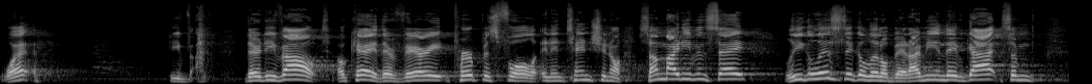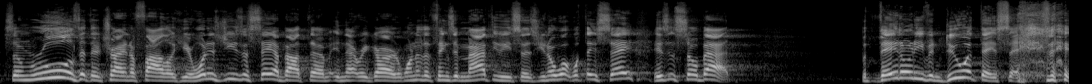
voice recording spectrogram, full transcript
What? They're devout. Okay, they're very purposeful and intentional. Some might even say legalistic a little bit. I mean, they've got some some rules that they're trying to follow here. What does Jesus say about them in that regard? One of the things in Matthew, he says, you know what? What they say isn't so bad. But they don't even do what they say. they,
